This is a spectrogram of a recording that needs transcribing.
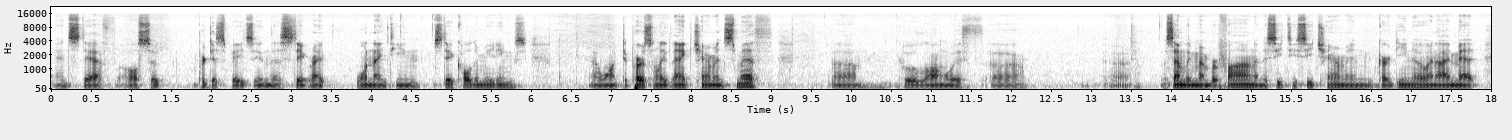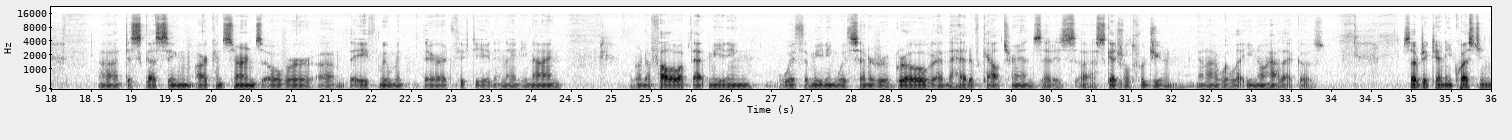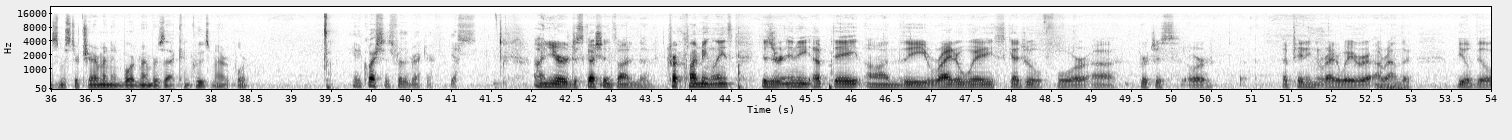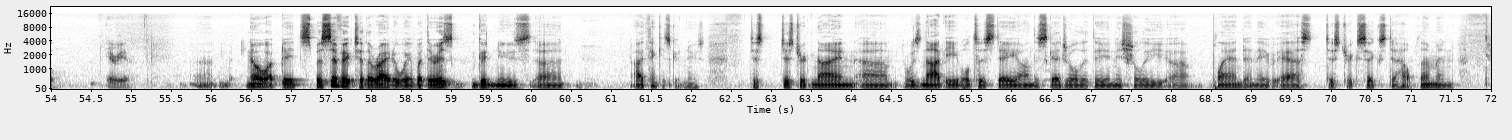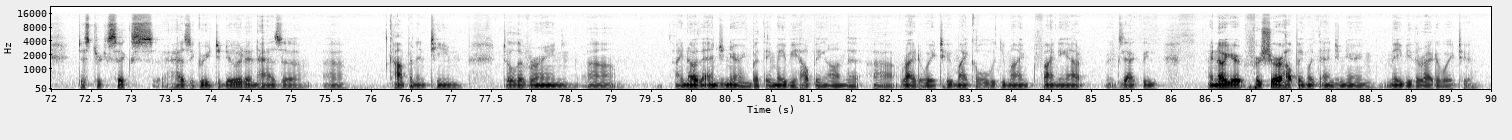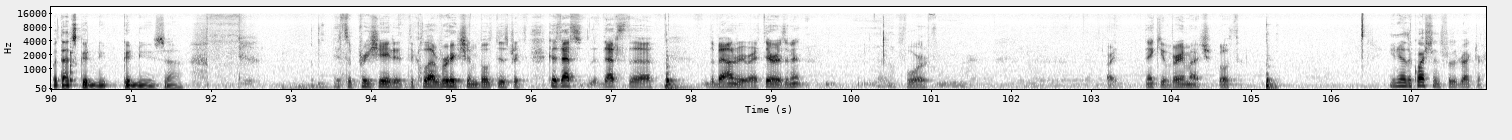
And staff also participates in the State Route 119 stakeholder meetings. I want to personally thank Chairman Smith, um, who along with uh, uh, Assemblymember Fong and the CTC Chairman Guardino and I met uh, discussing our concerns over um, the eighth movement there at 58 and 99. We're going to follow up that meeting with a meeting with Senator Grove and the head of Caltrans that is uh, scheduled for June, and I will let you know how that goes. Subject to any questions, Mr. Chairman and board members, that concludes my report. Any questions for the director? Yes. On your discussions on the truck climbing lanes, is there any update on the right-of-way schedule for uh, purchase or obtaining the right-of-way around the Bealville area? Uh, No updates specific to the right-of-way, but there is good news. uh, I think it's good news. Dis- District 9 um, was not able to stay on the schedule that they initially uh, planned, and they've asked District 6 to help them, and District 6 has agreed to do it and has a a competent team delivering, um, I know the engineering, but they may be helping on the uh, right-of-way too. Michael, would you mind finding out exactly? I know you're for sure helping with the engineering, maybe the right-of-way too, but that's good, nu- good news. uh, It's appreciated, the collaboration, both districts, because that's, that's the, the boundary right there, isn't it? For, all right, thank you very much, both. Any other questions for the director?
